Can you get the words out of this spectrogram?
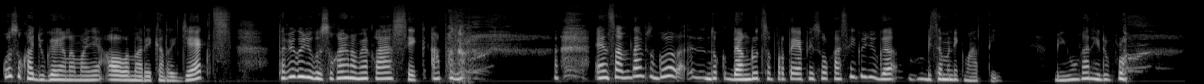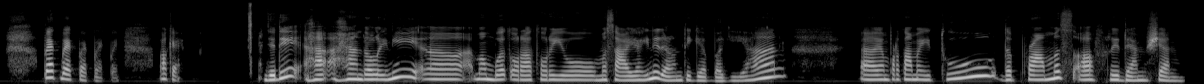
Gue suka juga yang namanya All American Rejects tapi gue juga suka yang namanya klasik apa tuh? And sometimes gue untuk dangdut seperti episode kasih gue juga bisa menikmati. Bingung kan hidup lo? Back back back back back. Oke. Okay. jadi Handel ini uh, membuat oratorio Messiah ini dalam tiga bagian. Uh, yang pertama itu The Promise of Redemption.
